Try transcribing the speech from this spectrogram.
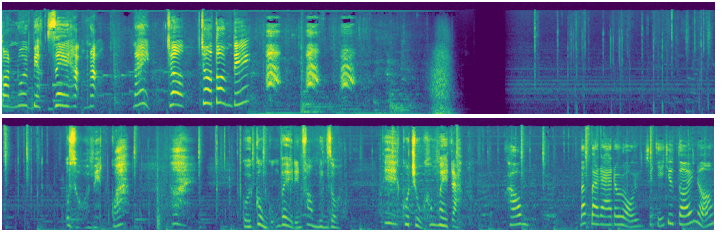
toàn nuôi bẹc dê hạng nặng. Này chờ chờ tôi một tí Ôi dồi ôi, mệt quá. Ai, Cuối cùng cũng về đến phòng mình rồi. Thế cô chủ không mệt à? Không Bác Bara đâu rồi Sao chỉ chưa tới nữa?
